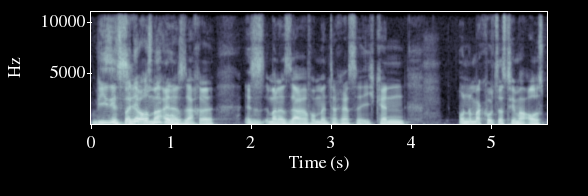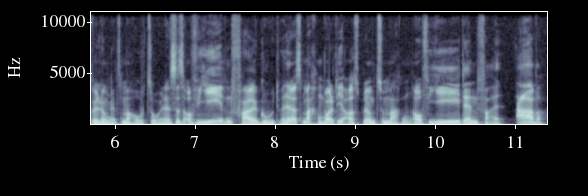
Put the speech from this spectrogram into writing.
Wie sieht es bei dir aus? Immer eine Sache, es ist immer eine Sache vom Interesse. Ich kenne und nochmal kurz das Thema Ausbildung jetzt mal hochzuholen. Es ist auf jeden Fall gut, wenn ihr das machen wollt, die Ausbildung zu machen. Auf jeden Fall. Aber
